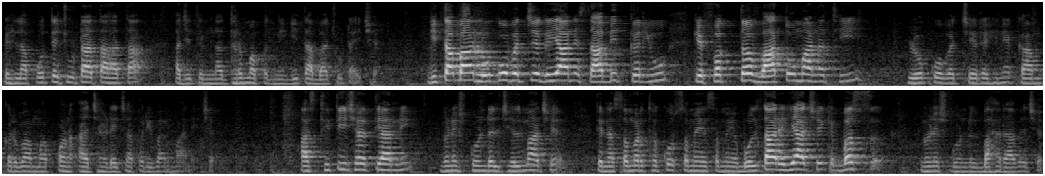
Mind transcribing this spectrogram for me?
પહેલાં પોતે ચૂંટાતા હતા, આજે તેમના ધર્મપત્ની ગીતાબા ચૂંટાય છે. ગીતાબા લોકો વચ્ચે ગયા અને સાબિત કર્યું કે ફક્ત વાતોમાં નથી, લોકો વચ્ચે રહીને કામ કરવામાં પણ આ જાડેજા પરિવાર માને છે. આ સ્થિતિ છે અત્યારની. ગણેશ ગોંડલ જેલમાં છે. તેના સમર્થકો સમયે સમયે બોલતા રહ્યા છે કે બસ ગણેશ ગોંડલ બહાર આવે છે.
